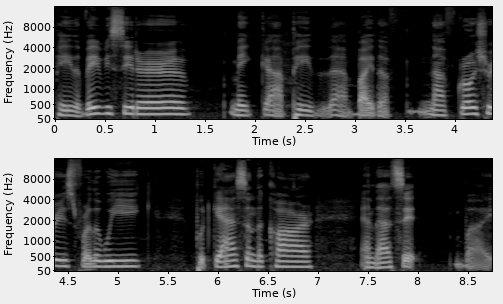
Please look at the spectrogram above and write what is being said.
pay the babysitter, make uh, pay the, buy the enough groceries for the week, put gas in the car, and that's it. By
